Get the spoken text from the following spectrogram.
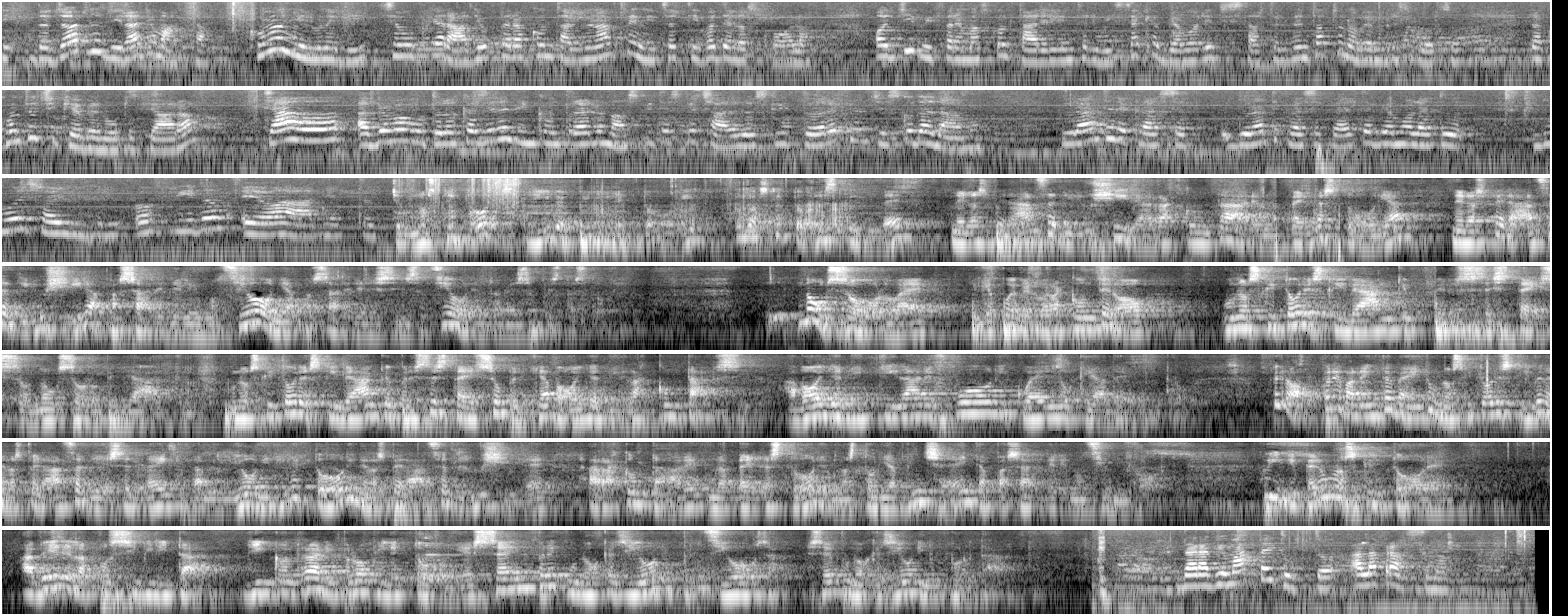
tutti, da Giorgio di Radio Matta. Come ogni lunedì siamo qui a radio per raccontarvi un'altra iniziativa della scuola. Oggi vi faremo ascoltare l'intervista che abbiamo registrato il 28 novembre scorso. Raccontaci chi è venuto, Chiara. Ciao! Abbiamo avuto l'occasione di incontrare un ospite speciale, lo scrittore Francesco D'Adamo. Durante, le classi, durante classe aperte abbiamo letto due suoi libri, O Freedom e O Harriet. Cioè, uno scrittore scrive per i lettori, uno scrittore scrive nella speranza di riuscire a raccontare una bella storia, nella speranza di riuscire a passare delle emozioni, a passare delle sensazioni attraverso questa storia. Non solo, eh, perché poi ve lo racconterò, uno scrittore scrive anche per se stesso, non solo per gli altri. Uno scrittore scrive anche per se stesso perché ha voglia di raccontarsi, ha voglia di tirare fuori quello che ha dentro. Però prevalentemente uno scrittore scrive nella speranza di essere letto da milioni di lettori, nella speranza di riuscire a raccontare una bella storia, una storia vincente, a passare delle emozioni forti. Quindi per uno scrittore avere la possibilità di incontrare i propri lettori è sempre un'occasione preziosa, è sempre un'occasione importante. Da Radio Matta è tutto, alla prossima!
